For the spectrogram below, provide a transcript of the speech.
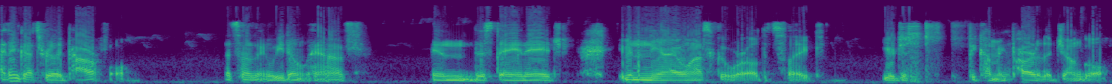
I think that's really powerful. That's something we don't have in this day and age. Even in the ayahuasca world, it's like you're just becoming part of the jungle,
